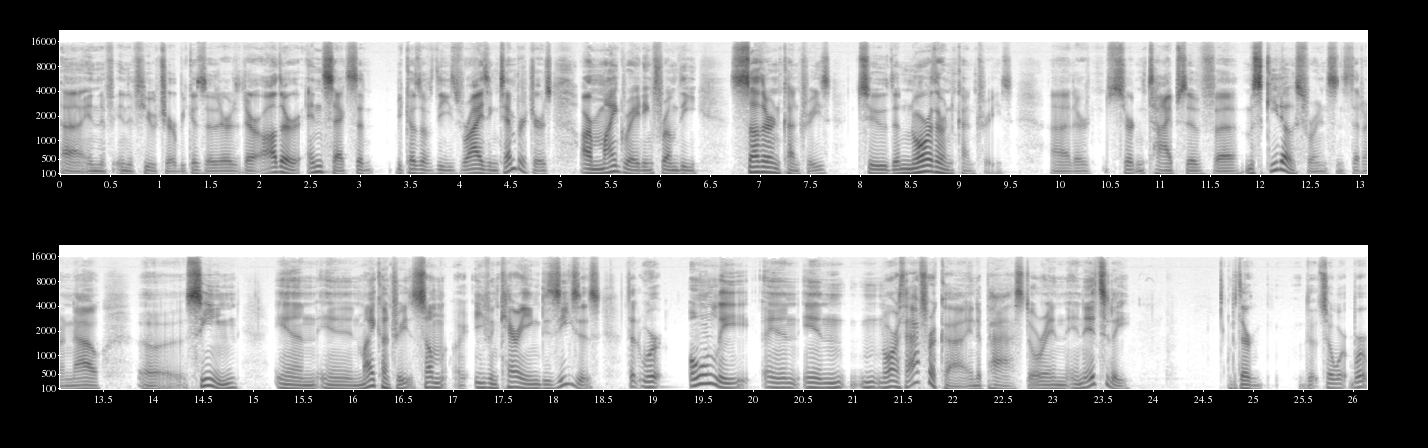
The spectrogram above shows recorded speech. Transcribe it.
uh, in the in the future because there there are other insects that because of these rising temperatures are migrating from the southern countries to the northern countries. Uh, there are certain types of uh, mosquitoes, for instance, that are now uh, seen in in my country. Some even carrying diseases that were only in in North Africa in the past or in in Italy, but they're so we're, we're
